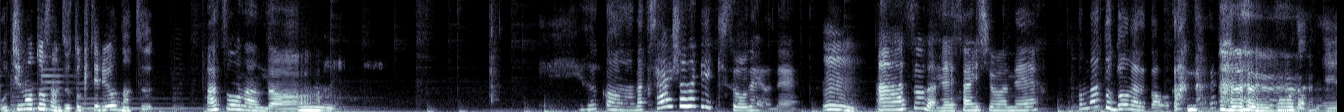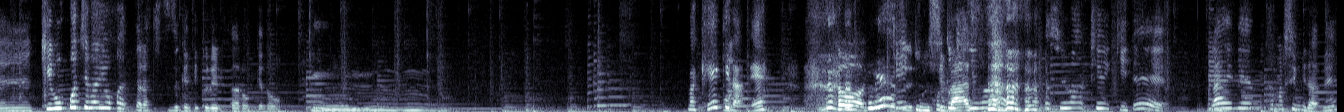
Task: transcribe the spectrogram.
ううちのお父さんずっと着てるよ夏。あそうなんだ。うん、着るかな。なんか最初だけ着そうだよね。うん、あそうだね最初はね。その後どうなるかわかんない。そうだね着心地が良かったら着続けてくれるだろうけどう。うんん。まあケーキだね。そう ケーキにします。今年はケーキで来年楽しみだね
